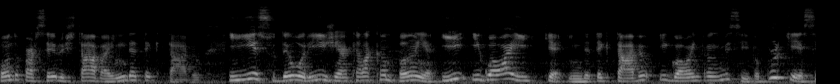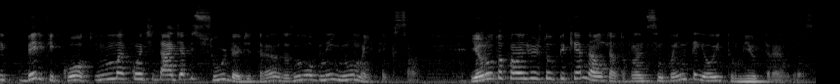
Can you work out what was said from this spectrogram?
quando o parceiro estava indetectável. E isso deu origem àquela campanha I igual a I, que é indetectável igual a intransmissível. Por quê? Se verificou que numa quantidade absurda de transas não houve nenhuma infecção. E eu não estou falando de um estudo pequeno, não, tá? Eu tô falando de 58 mil transas.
